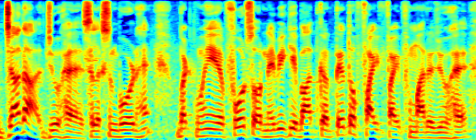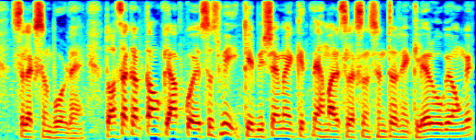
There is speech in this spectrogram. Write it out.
ज़्यादा जो है सिलेक्शन बोर्ड हैं बट वहीं एयरफोर्स और नेवी की बात करते हैं तो फाइव फाइव हमारे जो है सिलेक्शन बोर्ड हैं। तो आशा करता हूँ कि आपको एसएसबी के विषय में कितने हमारे सिलेक्शन सेंटर हैं क्लियर हो गए होंगे।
